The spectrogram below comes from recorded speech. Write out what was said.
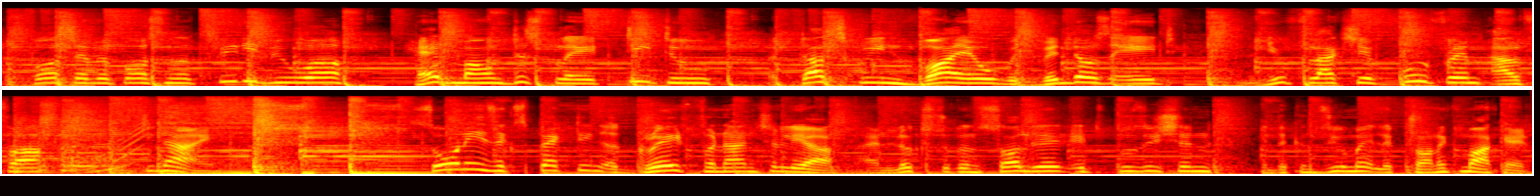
the first ever personal 3D viewer, head mount display T2, a touchscreen Vaio with Windows 8, and the new flagship full frame Alpha 59. Sony is expecting a great financial year and looks to consolidate its position in the consumer electronic market.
